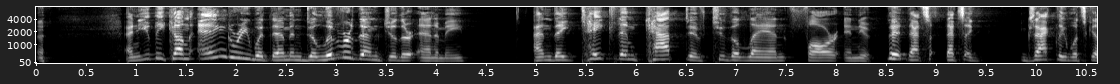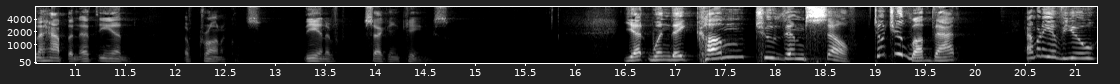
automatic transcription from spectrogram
and you become angry with them and deliver them to their enemy, and they take them captive to the land far and near. That's, that's a, exactly what's going to happen at the end of Chronicles, the end of Second Kings. Yet when they come to themselves, don't you love that? How many of you,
